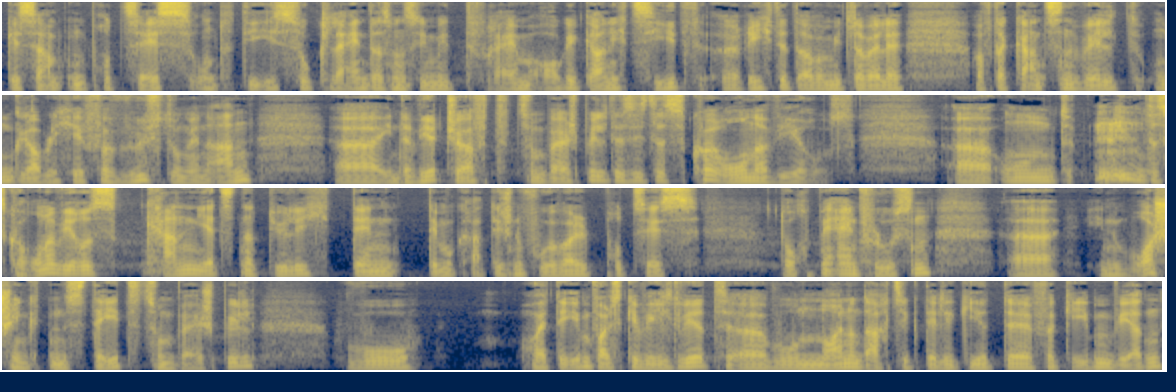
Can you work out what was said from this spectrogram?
gesamten Prozess und die ist so klein, dass man sie mit freiem Auge gar nicht sieht, äh, richtet aber mittlerweile auf der ganzen Welt unglaubliche Verwüstungen an. Äh, in der Wirtschaft zum Beispiel, das ist das Coronavirus. Äh, und das Coronavirus kann jetzt natürlich den demokratischen Vorwahlprozess doch beeinflussen. In Washington State zum Beispiel, wo heute ebenfalls gewählt wird, äh, wo 89 Delegierte vergeben werden.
